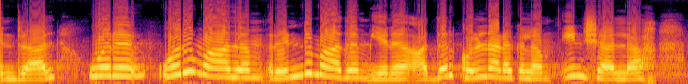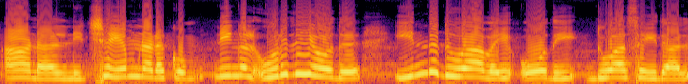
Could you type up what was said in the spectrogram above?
என்றால் ஒரு ஒரு மாதம் ரெண்டு மாதம் என அதற்குள் நடக்கலாம். இன்ஷா அல்லாஹ் ஆனால் நிச்சயம் நடக்கும். நீங்கள் உறுதியோடு இந்த துவாவை ஓதி துவா செய்தால்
